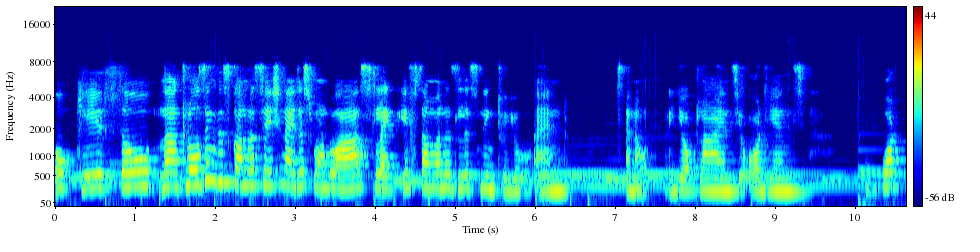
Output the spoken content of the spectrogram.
okay so now closing this conversation i just want to ask like if someone is listening to you and you know your clients your audience what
